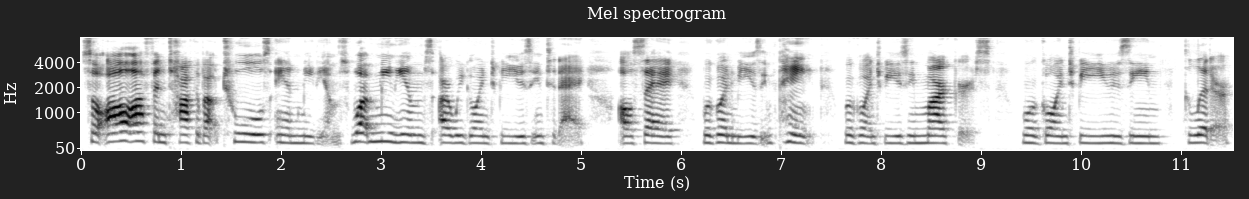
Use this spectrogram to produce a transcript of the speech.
So I'll often talk about tools and mediums. What mediums are we going to be using today? I'll say we're going to be using paint, we're going to be using markers, we're going to be using glitter.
